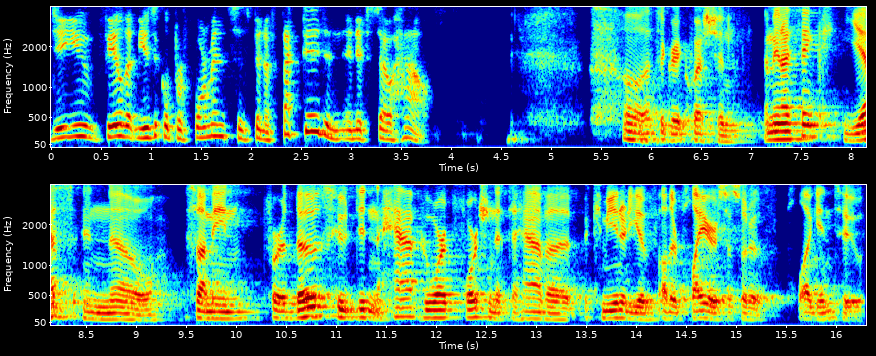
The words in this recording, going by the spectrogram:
do you feel that musical performance has been affected? And, and if so, how? Oh, that's a great question. I mean, I think yes and no. So, I mean, for those who didn't have, who weren't fortunate to have a, a, community of other players to sort of plug into,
